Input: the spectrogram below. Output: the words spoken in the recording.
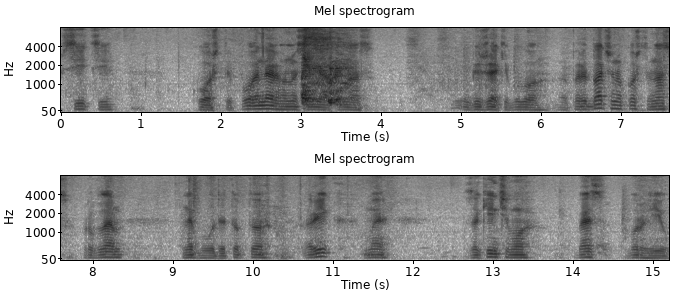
всі ці кошти. По енергоносіях у нас в бюджеті було передбачено кошти, у нас проблем не буде. Тобто рік ми закінчимо без боргів.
